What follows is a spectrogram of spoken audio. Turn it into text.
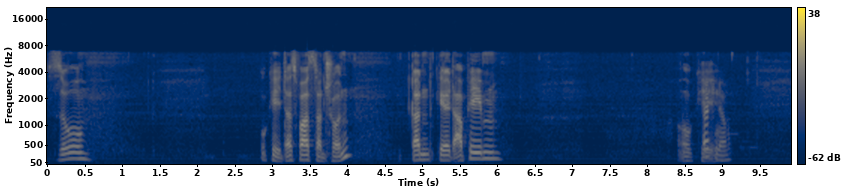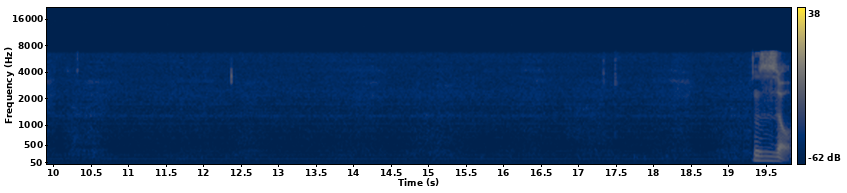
So. Okay, das war's dann schon. Dann Geld abheben. Ja, Okay. genau. So.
